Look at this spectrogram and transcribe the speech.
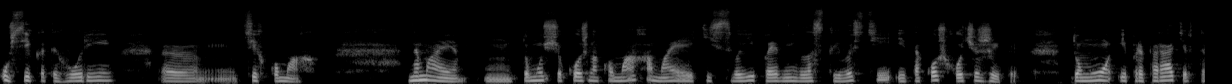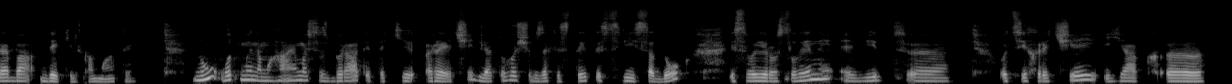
усі категорії цих комах. Немає, тому що кожна комаха має якісь свої певні властивості і також хоче жити. Тому і препаратів треба декілька мати. Ну, от ми намагаємося збирати такі речі для того, щоб захистити свій садок і свої рослини від е, оцих речей, як е,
